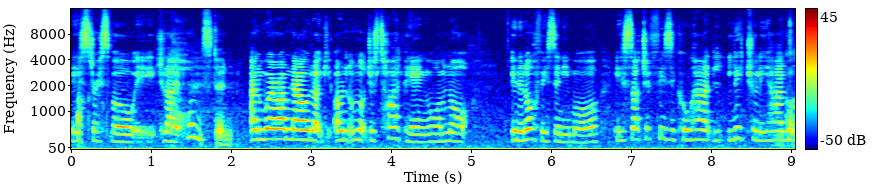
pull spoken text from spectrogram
it's stressful. It's like, Constant. and where I'm now, like, I'm, I'm not just typing or I'm not in an office anymore. It's such a physical, hand, literally hands-on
